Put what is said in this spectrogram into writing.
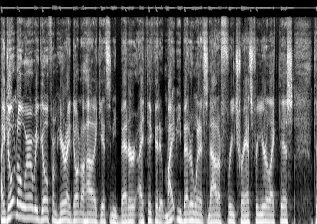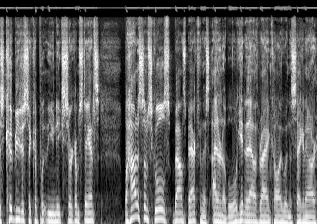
I don't know where we go from here. I don't know how it gets any better. I think that it might be better when it's not a free transfer year like this. This could be just a completely unique circumstance. But how do some schools bounce back from this? I don't know. But we'll get into that with Ryan Collingwood in the second hour.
